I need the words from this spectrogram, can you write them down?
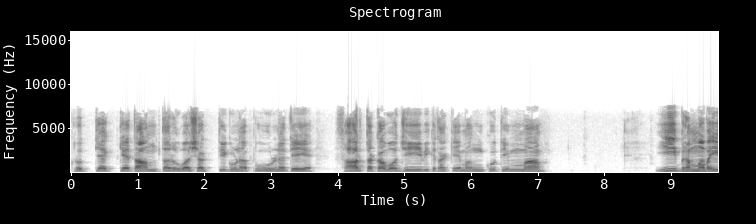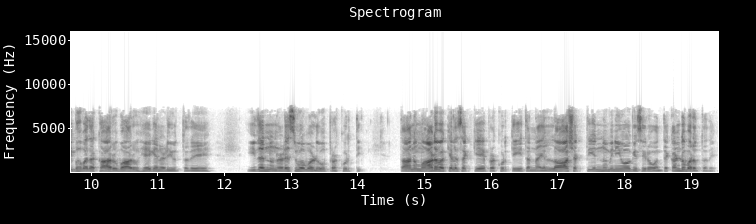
ಕೃತ್ಯಕ್ಕೆ ತಾಂ ತರುವ ಶಕ್ತಿ ಗುಣ ಪೂರ್ಣತೆಯೇ, ಸಾರ್ಥಕವೋ ಜೀವಿತಕ್ಕೆ ಮಂಕುತಿಮ್ಮ. ಈ ಬ್ರಹ್ಮ ವೈಭವದ ಕಾರುಬಾರು ಹೇಗೆ ನಡೆಯುತ್ತದೆ? ಇದನ್ನು ನಡೆಸುವವಳು ಪ್ರಕೃತಿ. ತಾನು ಮಾಡುವ ಕೆಲಸಕ್ಕೆ ಪ್ರಕೃತಿ ತನ್ನ ಎಲ್ಲ ಶಕ್ತಿಯನ್ನು ವಿನಿಯೋಗಿಸಿರುವಂತೆ ಕಂಡುಬರುತ್ತದೆ.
